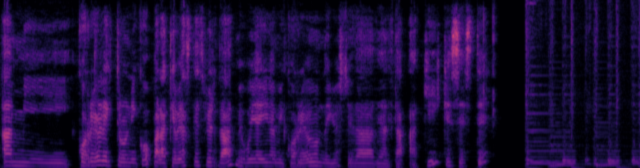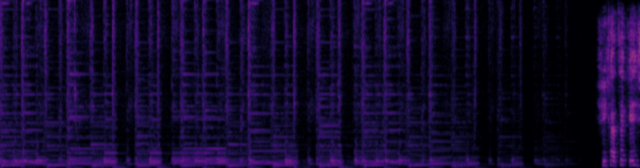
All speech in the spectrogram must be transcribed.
a mi correo electrónico para que veas que es verdad. Me voy a ir a mi correo donde yo estoy dada de alta aquí, que es este. Fíjate que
